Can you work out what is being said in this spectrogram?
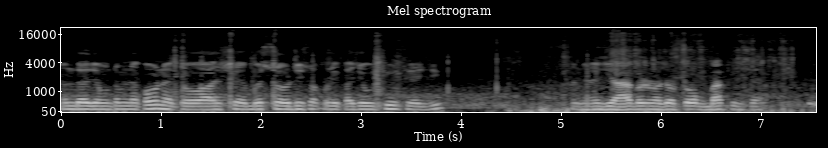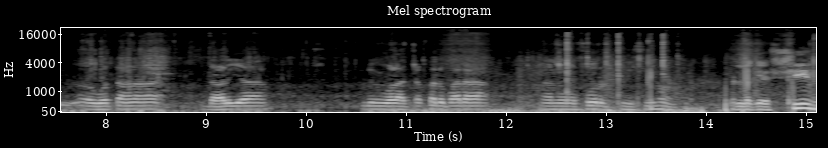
અંદાજે હું તમને કહું ને તો આ છે બસો અઢીસો પડીકા જેવું થયું છે હજી. અને હજી આગળનો જો ટોક બાકી છે. વટાણા ડાળિયા સ્પ્રિંગવાળા ચક્કરપારા અને સોરઠની સિંહણ એટલે કે સિંગ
